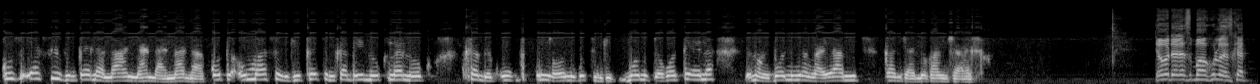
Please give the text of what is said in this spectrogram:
kuyasiza impela la nala nala kodwa uma sengiphethe mhlambe ilokhu nalokho mhlambe kungcono ukuthi ngibone udokotela noma ngibone inyanga yami kanjalo kanjalo. Dokotela sibonga kakhulu ngesikhathi.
